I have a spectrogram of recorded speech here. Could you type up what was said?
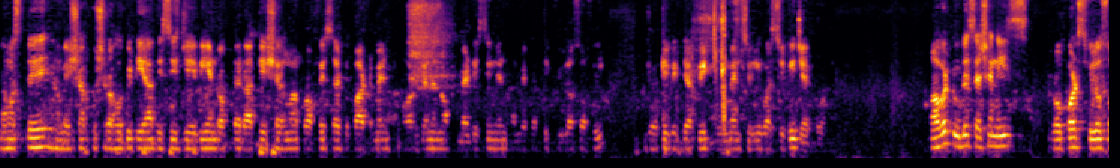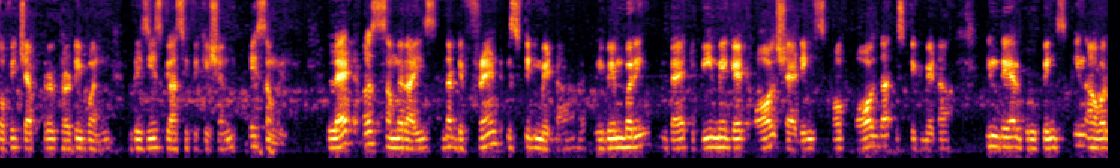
नमस्ते हमेशा खुश रहो बिटिया this is JV and doctor Rakesh Sharma professor department organon of medicine and homoeopathic philosophy Jyoti Vidyapeeth women's university Jaipur our today session is Robert's philosophy chapter 31 disease classification a summary let us summarize the different stigmata remembering that we may get all shadings of all the stigmata in their groupings in our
